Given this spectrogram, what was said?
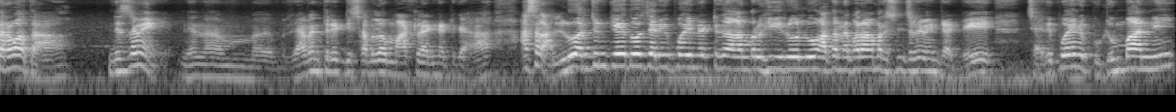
తర్వాత నిజమే నేను రేవంత్ రెడ్డి సభలో మాట్లాడినట్టుగా అసలు అల్లు అర్జున్కి ఏదో జరిగిపోయినట్టుగా అందరూ హీరోలు అతన్ని పరామర్శించడం ఏంటంటే చనిపోయిన కుటుంబాన్ని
